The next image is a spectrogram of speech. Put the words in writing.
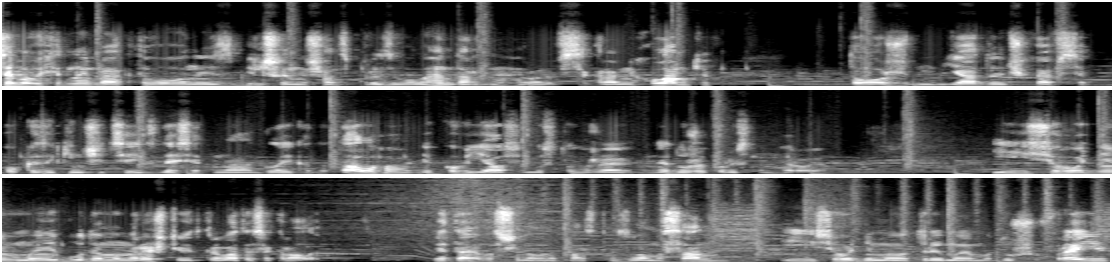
Цими вихідними активований збільшений шанс призову легендарних героїв сакральних уламків. Тож я дочекався, поки закінчиться X10 на Глейка Доталого, якого я особисто вважаю не дуже корисним героєм. І сьогодні ми будемо нарешті відкривати сакрали. Вітаю вас, шановне панство, з вами Сан. І сьогодні ми отримаємо душу Фреї.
